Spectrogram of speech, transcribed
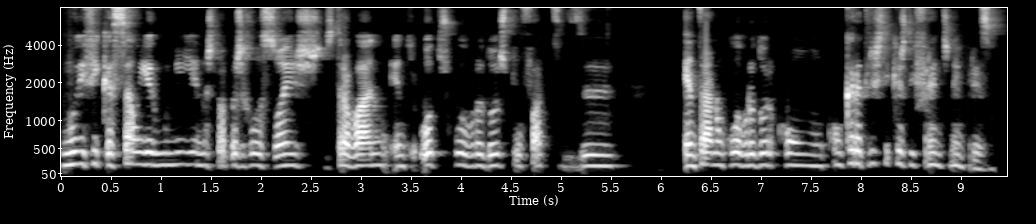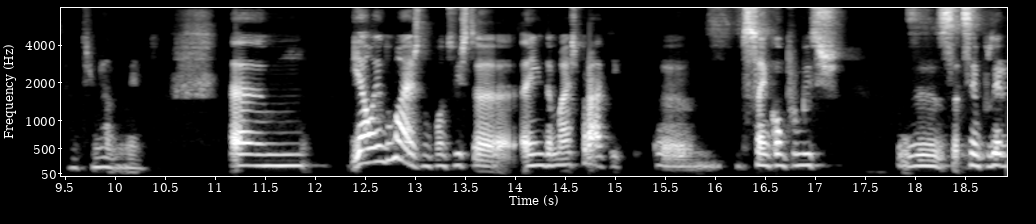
modificação e harmonia nas próprias relações de trabalho entre outros colaboradores pelo facto de entrar um colaborador com, com características diferentes na empresa, em determinado momento. Um, e além do mais, de um ponto de vista ainda mais prático, um, sem compromissos, de, sem poder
